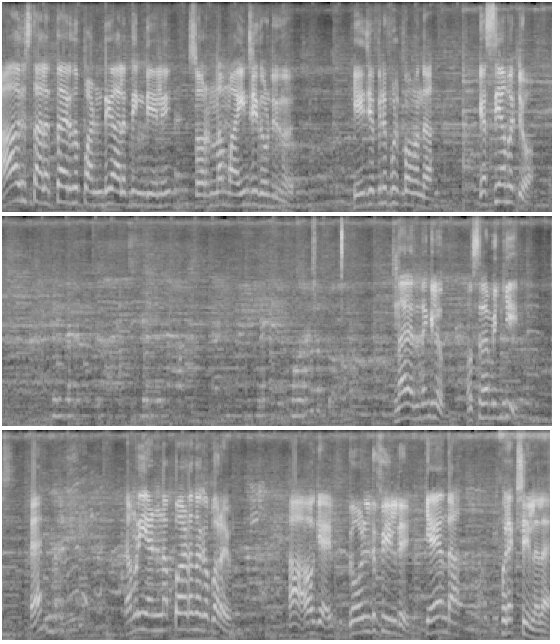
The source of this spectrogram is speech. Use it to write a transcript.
ആ ഒരു സ്ഥലത്തായിരുന്നു പണ്ട് കാലത്ത് ഇന്ത്യയിൽ സ്വർണം മൈൻ ചെയ്തുകൊണ്ടിരുന്നത്. കെ ജി എഫിന് ഫുൾ ഫോം എന്താ? ഗസ് ചെയ്യാൻ പറ്റുമോ എന്നാൽ എന്തെങ്കിലും ശ്രമിക്ക് ഏ? നമ്മുടെ ഈ എണ്ണപ്പാടെന്നൊക്കെ പറയും. ആ ഓക്കെ ഗോൾഡ് ഫീൽഡ് കെ എന്താ? രക്ഷയില്ല അല്ലേ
